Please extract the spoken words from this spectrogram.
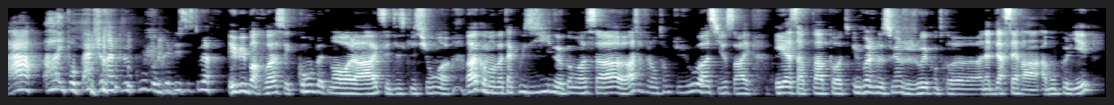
ah, ah, il faut pas que je rate le coup, faut que je réfléchisse tout là. Et puis parfois, c'est complètement relax, ces discussions, euh, ah, comment va ta cousine, comment ça, ah, ça fait longtemps que tu joues, ah, si, ça, et, et ça papote. Une fois, je me souviens, je jouais contre euh, un adversaire à Montpellier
